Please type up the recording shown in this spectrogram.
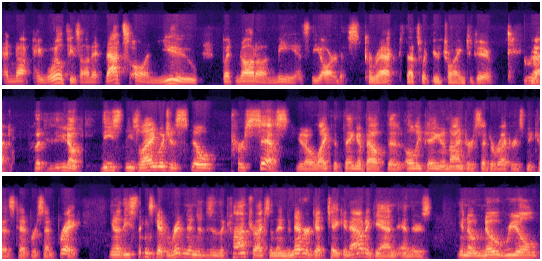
and not pay royalties on it that's on you but not on me as the artist correct that's what you're trying to do correct yeah. But you know these these languages still persist you know like the thing about the only paying a 9% of records because 10% break. You know these things get written into the contracts and they never get taken out again and there's you know no real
